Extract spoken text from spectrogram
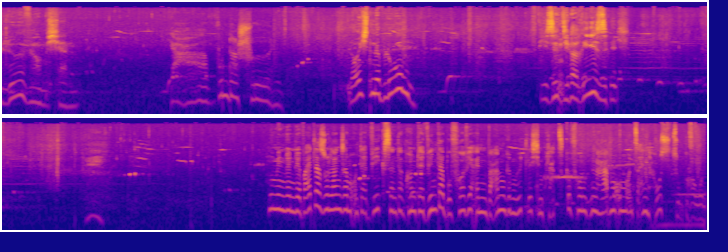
Glühwürmchen. Ja, wunderschön. Leuchtende Blumen. Die sind ja riesig. Mumin, wenn wir weiter so langsam unterwegs sind, dann kommt der Winter, bevor wir einen warmen, gemütlichen Platz gefunden haben, um uns ein Haus zu bauen.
